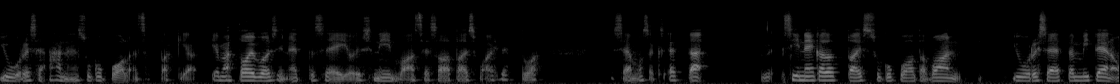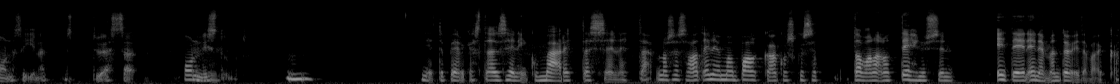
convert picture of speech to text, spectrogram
juuri se, hänen sukupuolensa takia. Ja mä toivoisin, että se ei olisi niin, vaan se saataisiin vaihdettua semmoiseksi, että siinä ei katsottaisi sukupuolta, vaan juuri se, että miten on siinä työssä onnistunut. Mm. Mm. Niin, että pelkästään se niin määrittäisi sen, että no sä saat enemmän palkkaa, koska sä tavallaan oot tehnyt sen eteen enemmän töitä vaikka.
